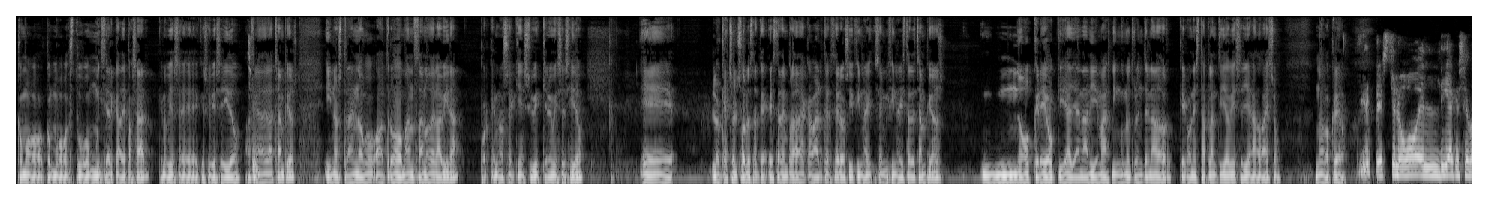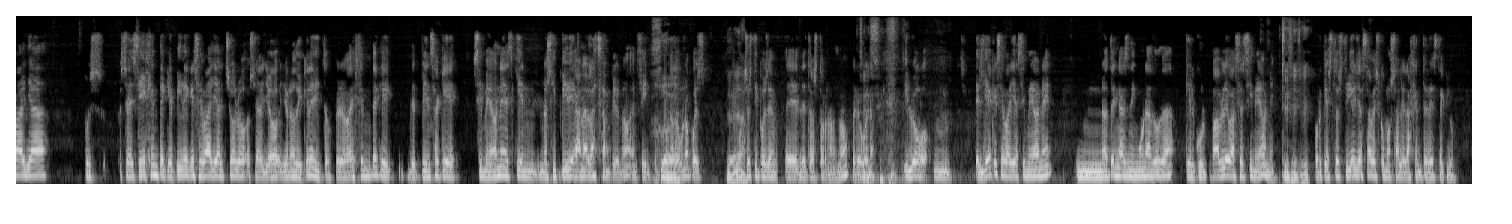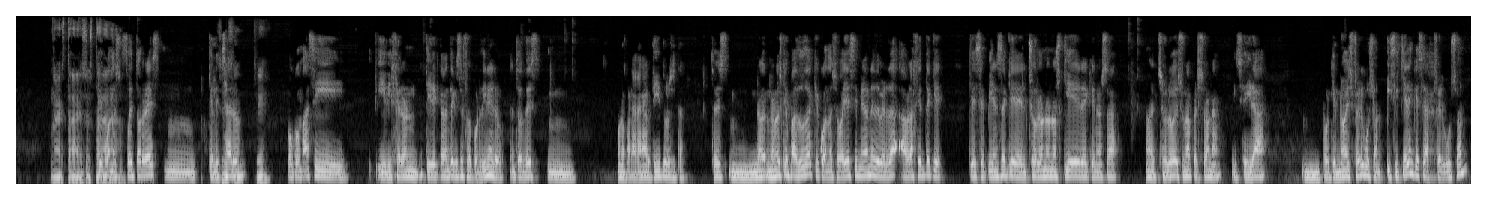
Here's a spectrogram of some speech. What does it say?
como, como estuvo muy cerca de pasar, que no hubiese, que se hubiese ido al final de la Champions, y nos traen a otro manzano de la vida, porque no sé quién, quién hubiese sido. Eh, lo que ha hecho el Cholo esta, te- esta temporada de acabar terceros y final- semifinalistas de Champions, no creo que haya nadie más, ningún otro entrenador que con esta plantilla hubiese llegado a eso. No lo creo. Es que luego el día que se vaya, pues, o sea, si hay gente que pide que se vaya el Cholo, o sea, yo, yo no doy crédito, pero hay gente que piensa que Simeone es quien nos impide ganar la Champions, ¿no? En fin, Joder. cada uno, pues, De muchos tipos de, de- de trastornos, ¿no? Pero Sí, bueno. sí. Y luego, mm, el día que se vaya Simeone, mm, no tengas ninguna duda que el culpable va a ser Simeone. Sí, sí, sí. Porque estos tíos ya sabes cómo sale la gente de este club. No, está, eso está. Que cuando se fue Torres, mm, que le Sí, echaron, sí, sí. poco más y, y dijeron directamente que se fue por dinero. Entonces, bueno, para ganar títulos y tal. Entonces, no, no nos quepa duda que cuando se vaya Simeone, de verdad, habrá gente que, que se piense que el Cholo no nos quiere, que nos ha... No, el Cholo es una persona y se irá mm, porque no es Ferguson. Y si quieren que sea Ferguson,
